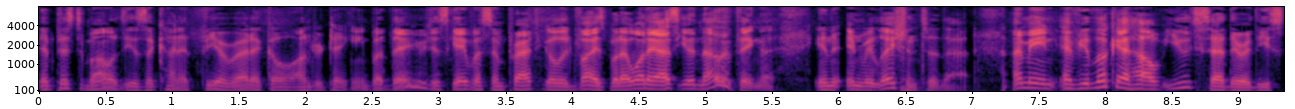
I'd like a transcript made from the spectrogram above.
epistemology as a kind of theoretical undertaking, but there you just gave us some practical advice. But I want to ask you another thing uh, in in relation to that. I mean, if you look at how you said there are these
